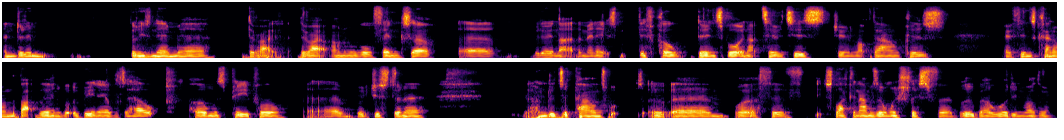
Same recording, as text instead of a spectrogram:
and done him done his name uh, the right the right honourable thing. So uh, we're doing that at the minute. It's difficult doing sporting activities during lockdown because everything's kind of on the back burner. But we've been able to help homeless people. Uh, we've just done a hundreds of pounds um, worth of it's like an Amazon wish list for Bluebell Wood in Rotherham.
